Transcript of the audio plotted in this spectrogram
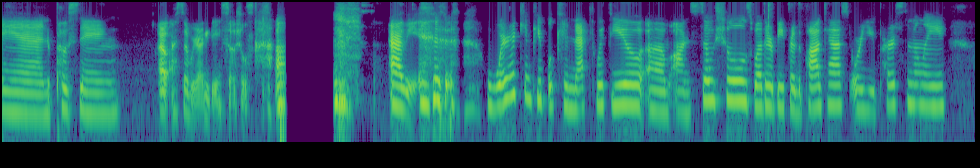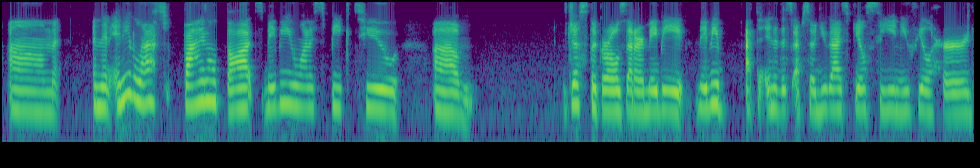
and posting. Oh, I said we are already doing socials. Um, Abby, where can people connect with you um, on socials, whether it be for the podcast or you personally? Um, and then any last final thoughts? Maybe you want to speak to um, just the girls that are maybe maybe at the end of this episode, you guys feel seen, you feel heard,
